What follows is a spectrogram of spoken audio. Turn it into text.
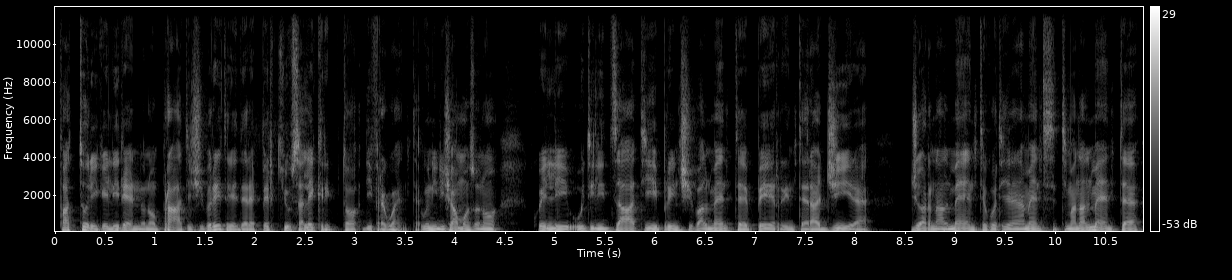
fattori che li rendono pratici per i trader e per chi usa le cripto di frequente. Quindi diciamo sono quelli utilizzati principalmente per interagire giornalmente, quotidianamente, settimanalmente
